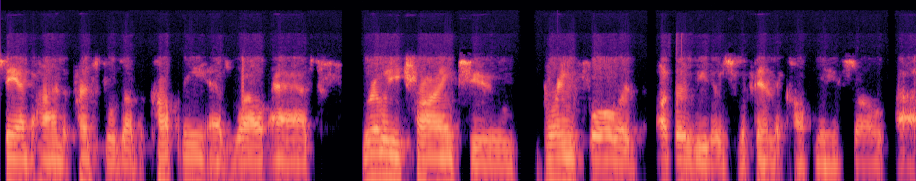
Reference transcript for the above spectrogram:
stand behind the principles of the company, as well as really trying to bring forward other leaders within the company. So uh,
